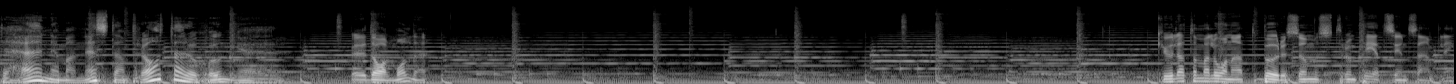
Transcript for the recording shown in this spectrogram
Det här när man nästan pratar och sjunger. Är det dalmål där? Kul att de har lånat Bursums trumpetsyntsampling.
